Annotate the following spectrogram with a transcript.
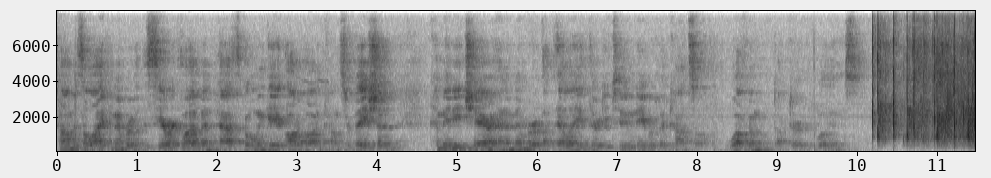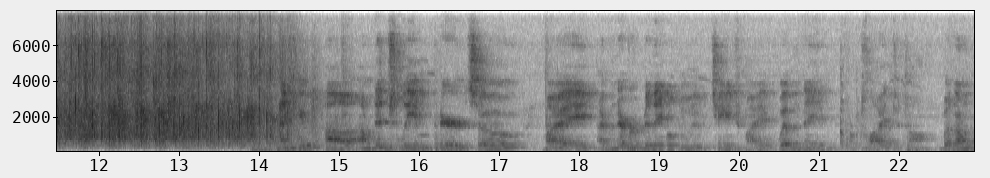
Tom is a life member of the Sierra Club and past Golden Gate Audubon Conservation Committee Chair and a member of LA 32 Neighborhood Council. Welcome, Dr. Williams. Thank you. Uh, I'm digitally impaired, so my I've never been able to change my web name from Clyde to Tom, but I'm,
